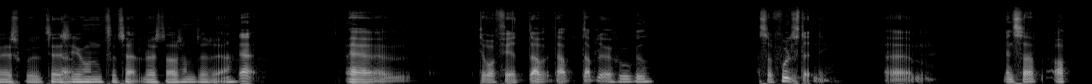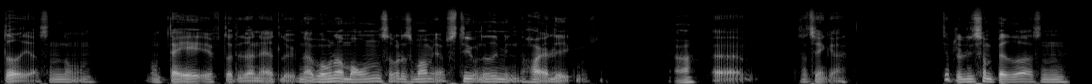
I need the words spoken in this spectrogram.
jeg skulle til at Ja. sige, hun fortalte vist også om det der. Ja. Øh, det var fedt. Der, der, der blev jeg hooket. Altså fuldstændig. Øh, men så opdagede jeg sådan nogle, nogle dage efter det der natløb. Når jeg vågnede om morgenen, så var det som om, jeg var stiv nede i min højre lægmuskel. Ja. Øh, så tænkte jeg, det blev ligesom bedre, sådan,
